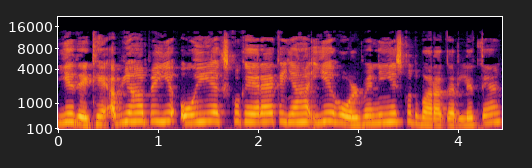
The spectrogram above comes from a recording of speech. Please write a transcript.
ये देखें, अब यहाँ पे ये ओ एक्स e को कह रहा है कि यहाँ ये होल्ड में नहीं है, इसको दोबारा कर लेते हैं।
